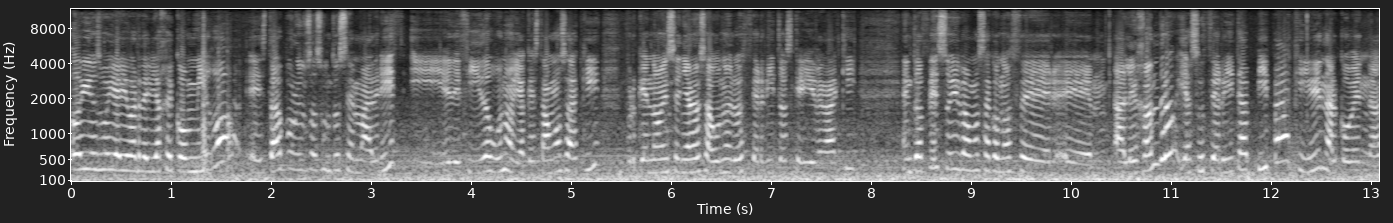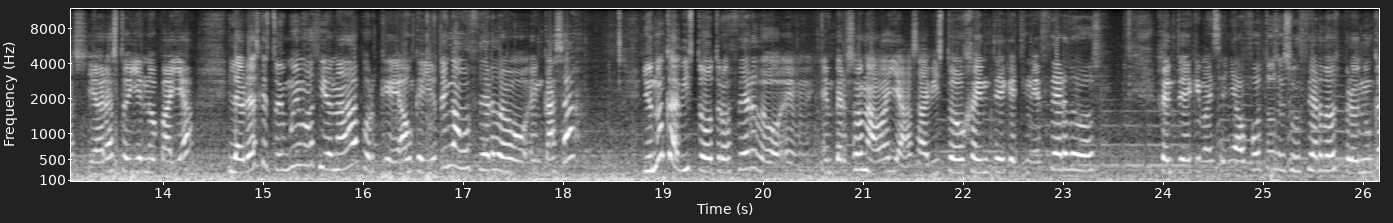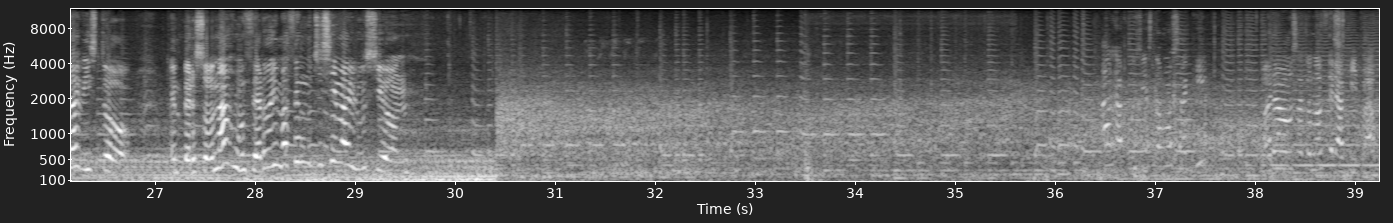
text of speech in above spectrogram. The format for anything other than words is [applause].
hoy os voy a llevar de viaje conmigo. Estaba por unos asuntos en Madrid y he decidido, bueno, ya que estamos aquí, ¿por qué no enseñaros a uno de los cerditos que viven aquí? Entonces hoy vamos a conocer eh, a Alejandro y a su cerdita Pipa que viven en Alcobendas. Y ahora estoy yendo para allá. La verdad es que estoy muy emocionada porque aunque yo tenga un cerdo en casa, yo nunca he visto otro cerdo en, en persona, vaya. O sea, he visto gente que tiene cerdos, gente que me ha enseñado fotos de sus cerdos, pero nunca he visto en persona un cerdo y me hace muchísima ilusión. Hala, pues ya estamos aquí. Ahora vamos a conocer a Pipa.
